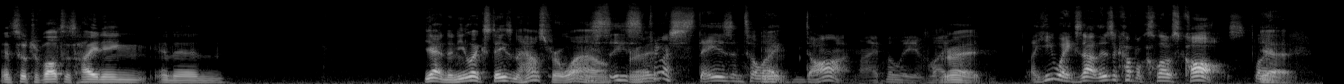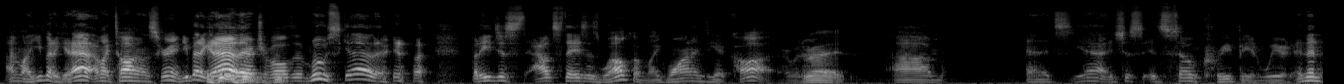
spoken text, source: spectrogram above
and so Travolta's hiding, and then yeah, and then he like stays in the house for a while, he's, he's right? pretty much stays until like dawn, I believe. Like, right? like he wakes up. There's a couple close calls. Like, yeah, I'm like, you better get out. I'm like talking on the screen. You better get out of there, Travolta. Moose, get out of there. You know, but he just outstays his welcome, like wanting to get caught or whatever. right. Um, and it's yeah, it's just it's so creepy and weird. And then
